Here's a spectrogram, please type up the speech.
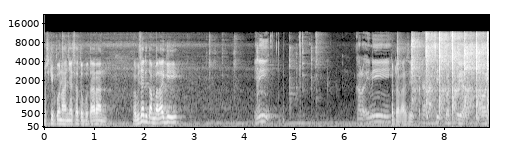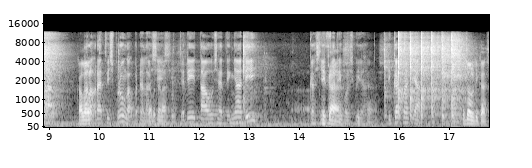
meskipun hanya satu putaran. Kalau bisa ditambah lagi ini kalau ini pedal asis. pedal asis bosku ya royal Kalau- kalau Redfish Pro nggak pedal asis. pedal asis. jadi tahu settingnya di gasnya di itu tadi gas, bosku di ya gas. di gas mas ya Betul digas.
